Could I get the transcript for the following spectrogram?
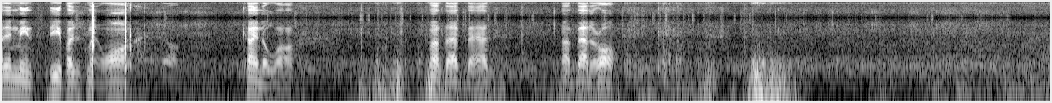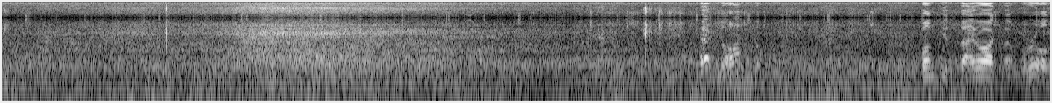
didn't mean steep. I just meant long. Kind of long. Not that bad. Not bad at all. That's awesome. Funkiest sidewalk in the world.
